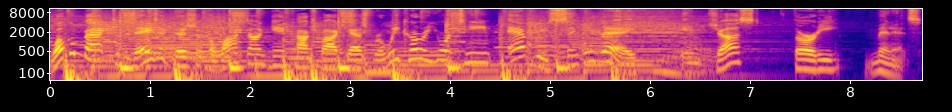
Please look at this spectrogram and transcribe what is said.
Welcome back to today's edition of the Locked On Gamecocks podcast, where we cover your team every single day in just 30 minutes.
